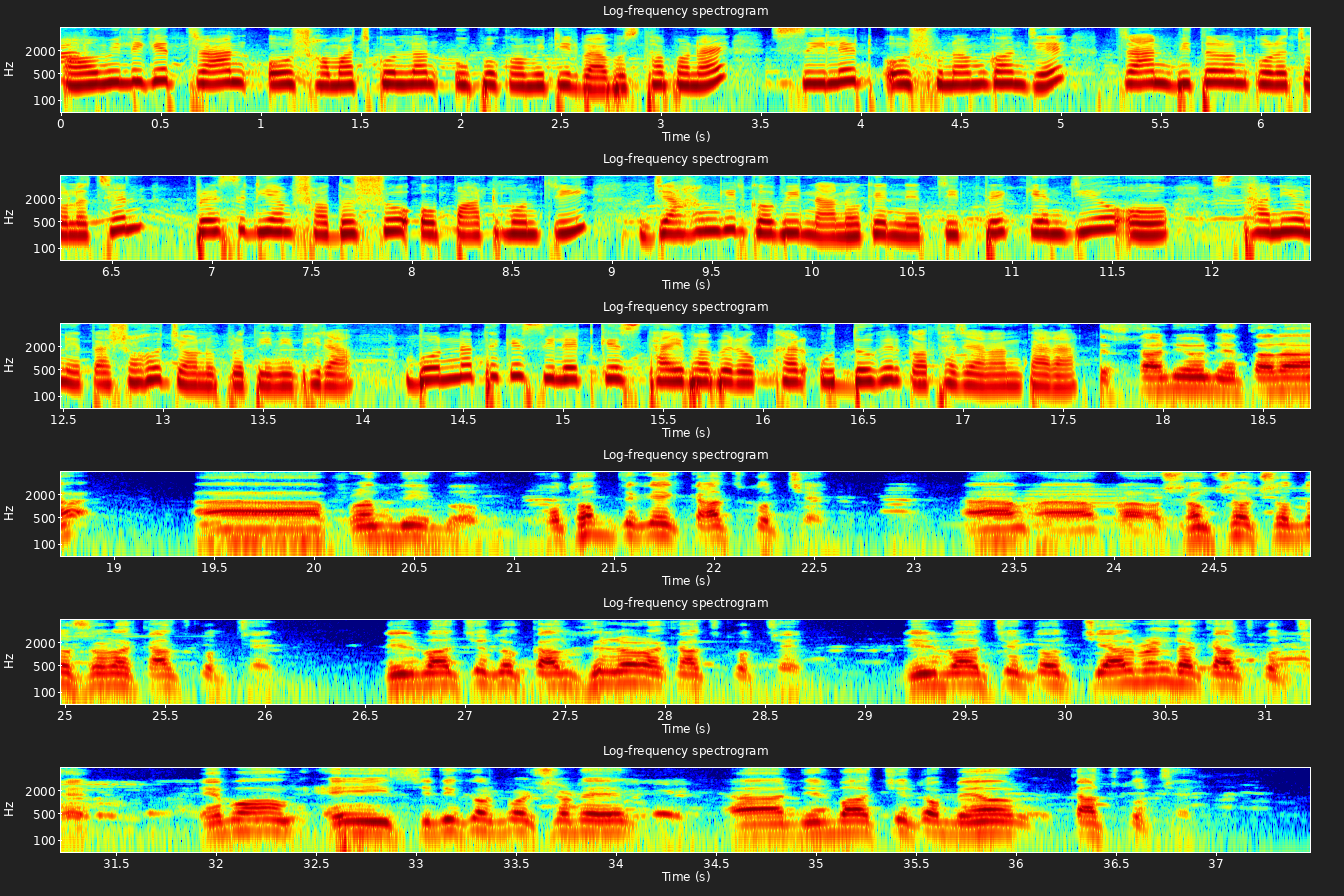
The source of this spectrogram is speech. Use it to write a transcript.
আওয়ামী লীগের ত্রাণ ও সমাজ কল্যাণ উপকমিটির ব্যবস্থাপনায় সিলেট ও সুনামগঞ্জে ত্রাণ বিতরণ করে চলেছেন প্রেসিডিয়াম সদস্য ও পাটমন্ত্রী জাহাঙ্গীর কবির নানকের নেতৃত্বে কেন্দ্রীয় ও স্থানীয় নেতাসহ জনপ্রতিনিধিরা। বন্যা থেকে সিলেটকে স্থায়ীভাবে রক্ষার উদ্যোগের কথা জানান তারা। স্থানীয় নেতারা প্রথম থেকে কাজ করছেন। সংসদ সদস্যরা কাজ করছেন। নির্বাচিত কাউন্সিলররা কাজ করছেন। নির্বাচিত চেয়ারম্যানরা কাজ করছেন। এবং এই সিটি কর্পোরেশনের নির্বাচিত মেয়র কাজ করছেন।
